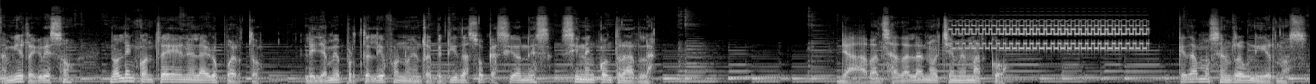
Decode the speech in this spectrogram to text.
A mi regreso, no la encontré en el aeropuerto. Le llamé por teléfono en repetidas ocasiones sin encontrarla. Ya avanzada la noche me marcó. Quedamos en reunirnos.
